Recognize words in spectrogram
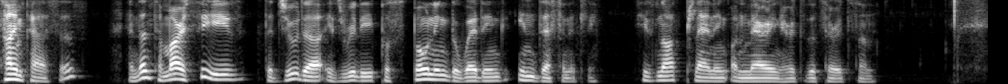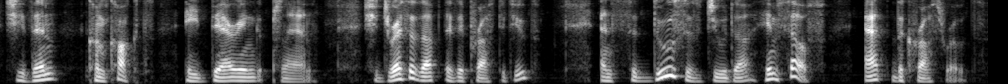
Time passes, and then Tamar sees that Judah is really postponing the wedding indefinitely. He's not planning on marrying her to the third son. She then concocts a daring plan. She dresses up as a prostitute and seduces Judah himself at the crossroads.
